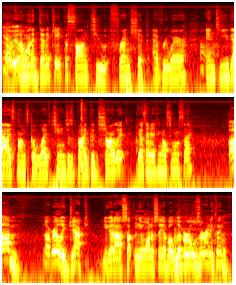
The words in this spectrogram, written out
Hell yeah. I want to dedicate the song to Friendship Everywhere and to you guys. The song's called Life Changes by Good Charlotte. You guys have anything else you want to say? Um, not really, Jack. You got uh, something you want to say about liberals or anything?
